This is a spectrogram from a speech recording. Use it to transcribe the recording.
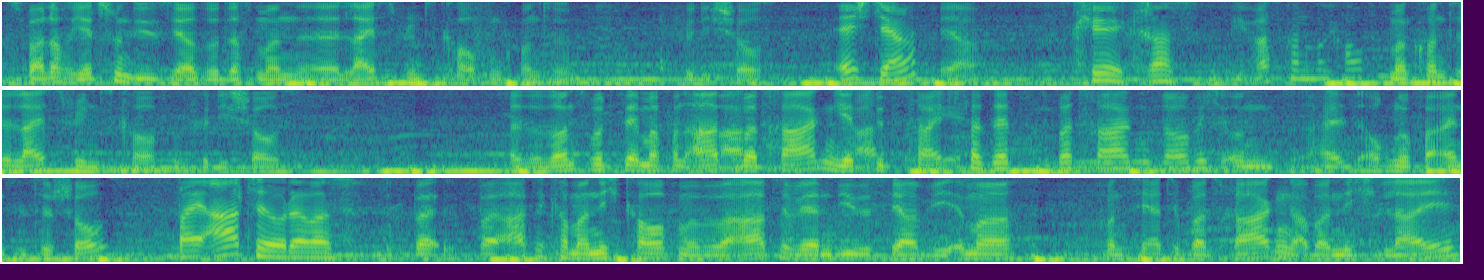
Es war doch jetzt schon dieses Jahr so, dass man äh, Livestreams kaufen konnte für die Shows. Echt, ja? Ja. Okay, krass. Wie, was konnte man kaufen? Man konnte Livestreams kaufen für die Shows. Also sonst wurde es ja immer von Art was? übertragen, jetzt wird zeitversetzt übertragen, glaube ich, und halt auch nur vereinzelte Shows. Bei Arte oder was? Bei, bei Arte kann man nicht kaufen, aber bei Arte werden dieses Jahr wie immer Konzerte übertragen, aber nicht live,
